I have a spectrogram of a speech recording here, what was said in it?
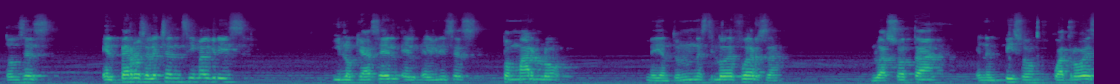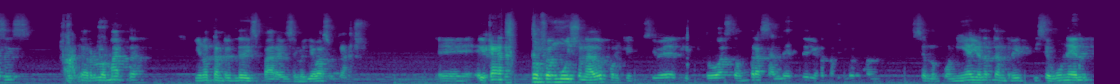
Entonces, el perro se le echa encima al gris y lo que hace el, el, gris es tomarlo mediante un estilo de fuerza, lo azota en el piso cuatro veces, el perro lo mata y Jonathan Reed le dispara y se lo lleva a su casa. Eh, el caso fue muy sonado porque inclusive le quitó hasta un brazalete, Jonathan se lo ponía Jonathan Reed y según él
